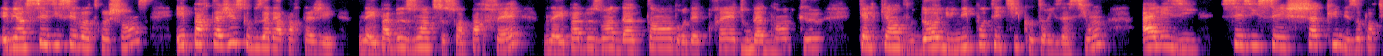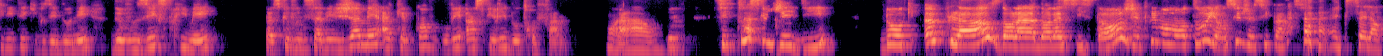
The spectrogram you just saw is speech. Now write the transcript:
eh bien, saisissez votre chance et partagez ce que vous avez à partager. Vous n'avez pas besoin que ce soit parfait, vous n'avez pas besoin d'attendre d'être prête ou mhm. d'attendre que quelqu'un vous donne une hypothétique autorisation. Allez-y, saisissez chacune des opportunités qui vous est donnée de vous exprimer parce que vous ne savez jamais à quel point vous pouvez inspirer d'autres femmes. C'est tout ce que j'ai dit. Donc, applause dans l'assistance. La, dans J'ai pris mon manteau et ensuite je suis partie. Excellent.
